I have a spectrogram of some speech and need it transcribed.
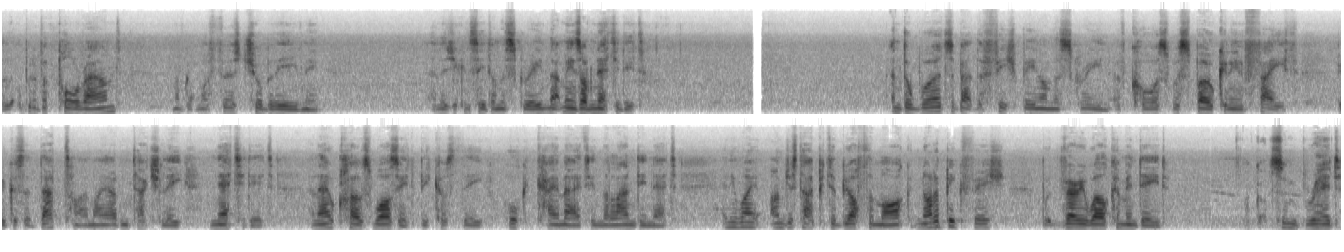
a little bit of a pull round and I've got my first chub of the evening. And as you can see it on the screen that means I've netted it. And the words about the fish being on the screen of course were spoken in faith because at that time I hadn't actually netted it. And how close was it? Because the hook came out in the landing net. Anyway I'm just happy to be off the mark. Not a big fish but very welcome indeed I've got some bread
